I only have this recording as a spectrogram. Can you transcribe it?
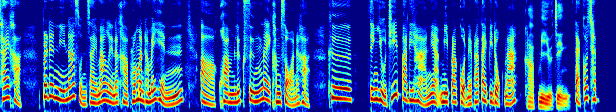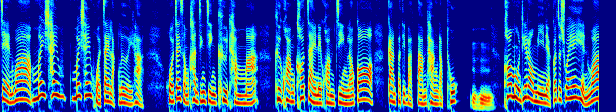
ใช่ค่ะ ประเด็นนี้น่าสนใจมากเลยนะคะ เพราะมันทำให้เห็นเอ่อความลึกซึ้งในคำสอนนะคะ คือจริงอยู่ที่ปาฏิหาริย์เนี่ยมีปรากฏในพระไตรปิฎกนะครับมีอยู่จริง แต่ก็ชัดเจนว่าไม่ใช่ไม่ใช่หัวใจหลักเลยค่ะ หัวใจสำคัญจริง ๆ คือธรรมะ คือความเข้าใจในความจริง แล้วก็การปฏิบัติตามทางดับทุกข์อือหือข้อมูลที่เรามีเนี่ยก็จะช่วยให้เห็นว่า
